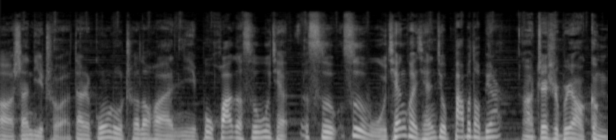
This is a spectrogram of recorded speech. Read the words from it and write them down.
啊，山地车。但是公路车的话，你不花个四五千、四四五千块钱就扒不到边儿啊。这是不是要更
